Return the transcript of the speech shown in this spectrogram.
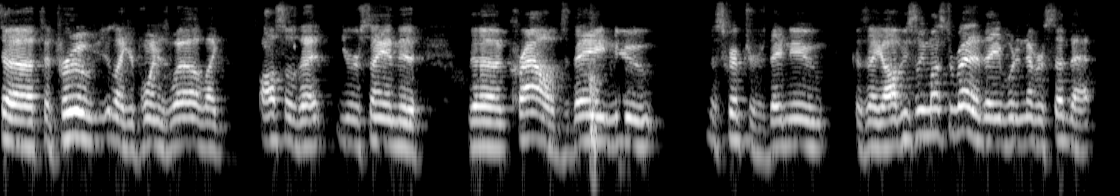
to to prove like your point as well. Like also that you were saying the the crowds they knew the scriptures. They knew because they obviously must have read it. They would have never said that.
